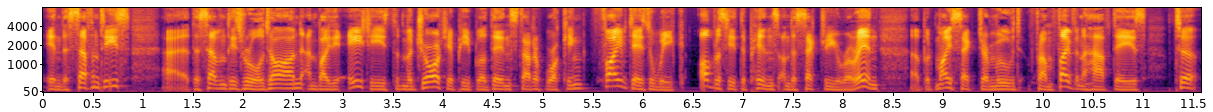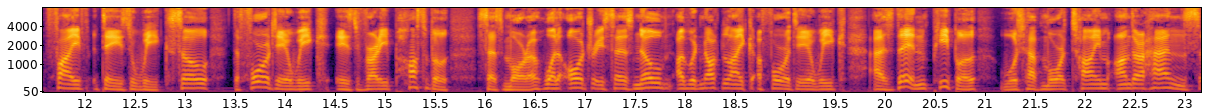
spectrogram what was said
in the 70s. Uh, the 70s rolled on, and by the 80s, the majority of people then started working five days a week. Obviously, it depends on the sector you are in, uh, but my sector moved from five and a half days to five days a week. So the four day a week is very possible, says Maura. While Audrey says, no, I would not like a four day a week, as then people would have more time on their hands,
